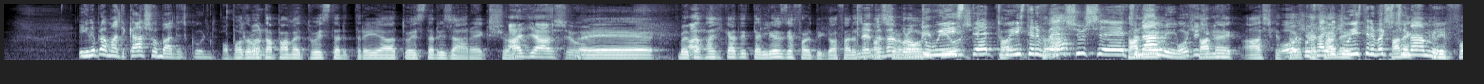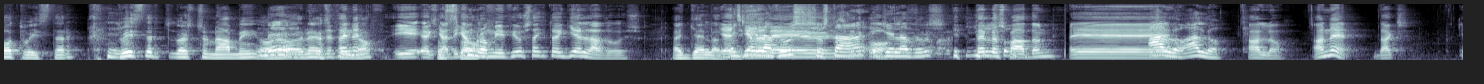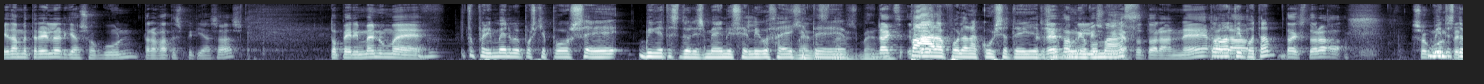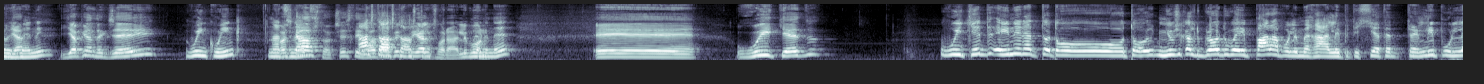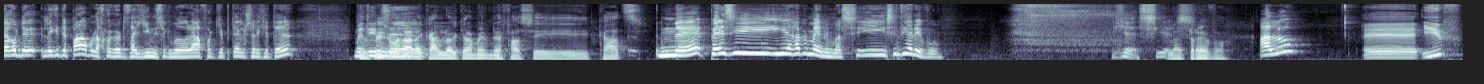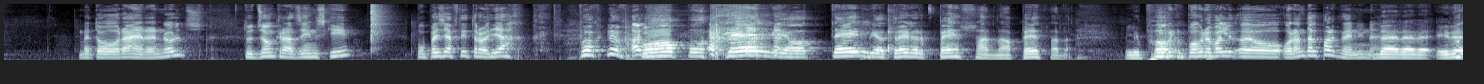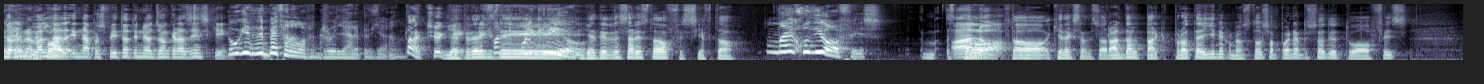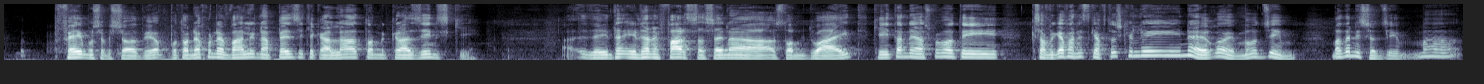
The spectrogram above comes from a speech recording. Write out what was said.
Είναι πραγματικά so bad it's good. Οπότε Λοιπόν. μετά πάμε Twister 3, Twister Resurrection. Αγιά σου. Ε, μετά Α. θα έχει κάτι τελείως διαφορετικό. Θα είναι Ναι, σε δεν φάση, θα ξέρω εγώ, προμήθει- Twister, θα- Twister θα- versus ε, θα Tsunami. είναι- Όχι, θα όχι. είναι άσχετο. Όχι, και όχι. Θα είναι Twister versus θα είναι Tsunami. κρυφό Twister. Twister versus Tsunami. Ωραίο, είναι Δεν θα είναι, spin-off. η, ε, και Σωστό. αντί για Προμήθειους θα έχει το Εγκέλαδους. Εγκέλαδο. Έτσι. για να Εγκέλαδους, είναι σωστά. σχετικό. Εγκέλαδους. Τέλος πάντων. Ε, Άλλο, άλλο. Άλλο. Α, ναι, εντάξει. Είδαμε τρέιλερ για Shogun, τραβάτε σπίτια σας. Το περιμένουμε. Το περιμένουμε πώς και πώς. Ε, μείνετε συντονισμένοι. Σε λίγο θα Μένετε έχετε συντονισμένοι. Εντάξει, πάρα πολλά να ακούσετε για το δεν, δεν θα Shogun από μιλήσουμε εμάς. για αυτό τώρα, ναι. Τώρα αλλά, τίποτα. Εντάξει, τώρα. Shogun, Μείνετε παιδιά. συντονισμένοι. Για ποιον δεν ξέρει, Wink wink. Να Βασικά, άστο, ξέρεις τι, θα το αφήσουμε για άλλη φορά. Λοιπόν. Ναι, ναι, ναι. ε, Wicked. Wicked είναι ένα- το, το, το musical του Broadway πάρα πολύ μεγάλη επιτυχία. τε- Τρελή που λέγονται, λέγεται πάρα πολλά χρόνια ότι θα γίνει στο κινηματογράφο και επιτέλους έρχεται. Με Ελπίζουμε ε, να είναι καλό και να μην είναι φάση cuts. Ναι, παίζει η αγαπημένη μας, η Cynthia Erivo. Yes, yes. Λατρεύω. Άλλο; Ε, If με το Ryan Reynolds του John Krasinski που παίζει αυτή η τρολιά που έχουν βάλει. Πω πω τέλειο, τέλειο τρέλερ. Πέθανα, πέθανα. που, Λοιπόν, έχουν, που έχουν βάλει. ε, ο, ο Randall Park δεν είναι; ναι, ναι, ναι. Είναι, Που τον έχουν λοιπόν, βάλει να, να προσποιείται ότι είναι ο John Krasinski. Εγώ γιατί δεν πέθανα με αυτή την τρολιά, ρε παιδιά. Εντάξει, οκ. Γιατί δεν έχεις Φάνηκε δει. πολύ κρύο. Γιατί δεν σ' αρέσει το office, γι' αυτό. Μα έχω δει office. Στο- Άλλο αυτό. Το, κοίταξε να δεις, Ο Randall Park πρώτα έγινε γνωστός από ένα επεισόδιο του Office famous επεισόδιο που τον έχουν βάλει να παίζει και καλά τον Krasinski. Ήταν, ήταν φάρσα σε ένα, στον Dwight και ήταν ας πούμε ότι ξαφνικά εμφανίστηκε αυτός και λέει ναι εγώ είμαι ο Jim. Μα δεν είσαι ο Jim. Μα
